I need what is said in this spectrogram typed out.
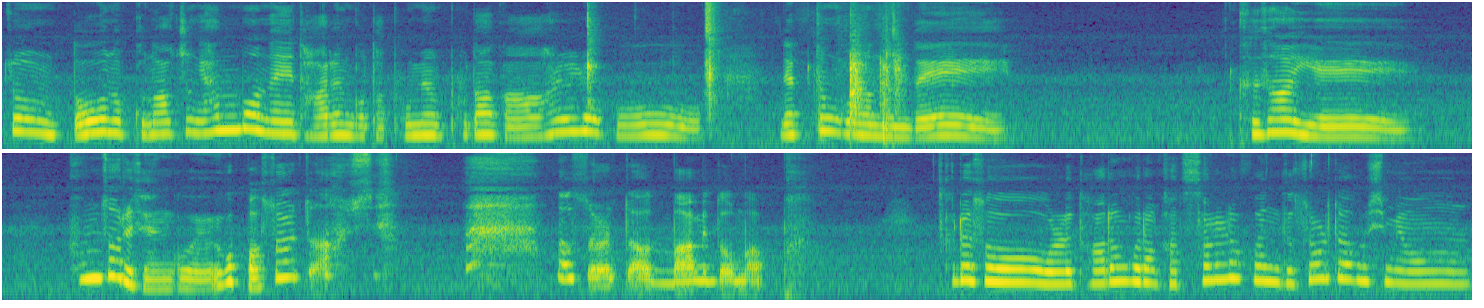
좀 넣어놓고 나중에 한 번에 다른 거 다 보면 보다가 하려고 냅둔 거였는데 그 사이에 품절이 된 거예요. 이것 봐 sold out 나 sold out 마음이 너무 아파. 그래서 원래 다른 거랑 같이 살려고 했는데 sold out이면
